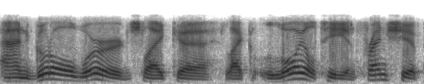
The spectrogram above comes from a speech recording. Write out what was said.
and good old words like uh, like loyalty and friendship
